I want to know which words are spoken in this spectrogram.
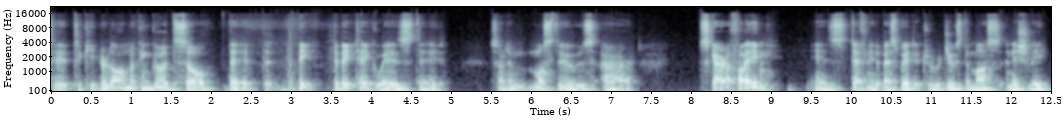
to, to keep your lawn looking good. So the, the, the big the big takeaways, the sort of must do's are scarifying is definitely the best way to, to reduce the moss initially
